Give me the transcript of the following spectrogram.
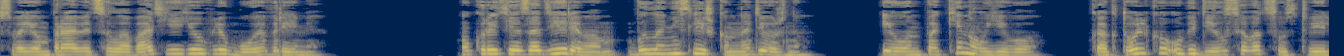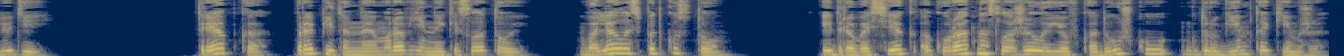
в своем праве целовать ее в любое время. Укрытие за деревом было не слишком надежным, и он покинул его, как только убедился в отсутствии людей. Тряпка, пропитанная муравьиной кислотой, валялась под кустом, и дровосек аккуратно сложил ее в кадушку к другим таким же.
